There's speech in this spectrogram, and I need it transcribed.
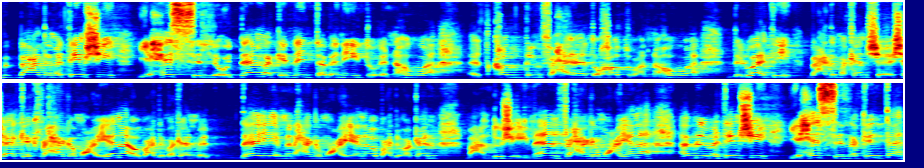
بعد ما تمشي يحس اللي قدامك إن أنت بنيته إن هو اتقدم في حياته خطوة إن هو دلوقتي بعد ما كان شاكك في حاجة معينة أو بعد ما كان متضايق من حاجة معينة وبعد ما كان ما عندوش إيمان في حاجة معينة قبل ما تمشي يحس إنك أنت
